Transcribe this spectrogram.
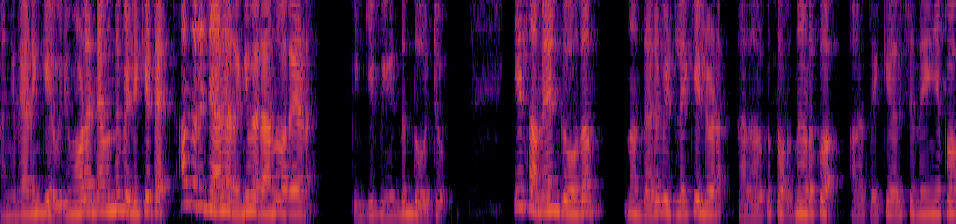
അങ്ങനെയാണെങ്കിൽ ഗൗരിമോൾ എന്നെ വന്ന് വിളിക്കട്ടെ. എന്നിട്ട് ഞാൻ ഇറങ്ങി വരാന്ന് പറയണം. പിങ്കി വീണ്ടും തോറ്റു. ഈ സമയം ഗൗതം നന്ദയുടെ വീട്ടിലേക്ക് കഥ കഥകളൊക്കെ തുറന്നു കിടക്കുക അകത്തേക്ക് കയറി ചെന്ന് കഴിഞ്ഞപ്പോൾ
